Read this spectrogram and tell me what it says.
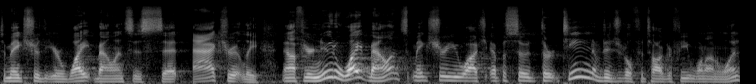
to make sure that your white balance is set accurately. Now, if you're new to white balance, make sure you watch episode 13 of Digital Photography One-on-One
